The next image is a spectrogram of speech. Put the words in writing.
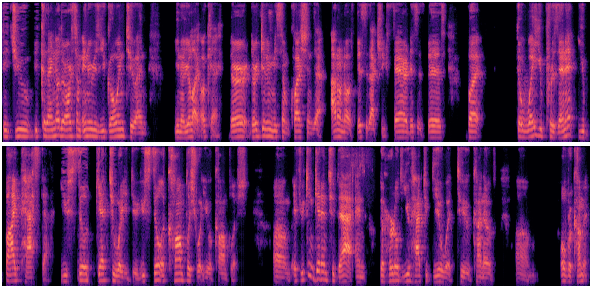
did you because I know there are some interviews you go into and you know you're like okay they're they're giving me some questions that I don't know if this is actually fair this is this but the way you present it, you bypass that. You still get to where you do. You still accomplish what you accomplish. Um, if you can get into that and the hurdles you had to deal with to kind of um, overcome it.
